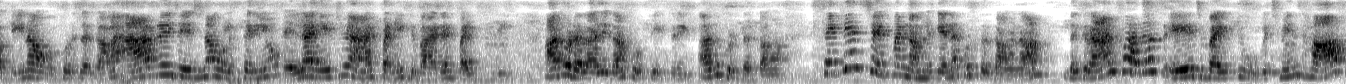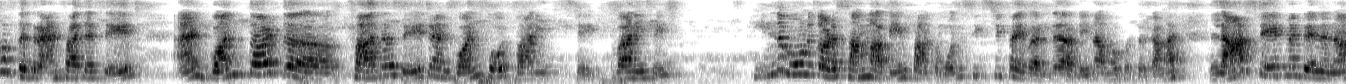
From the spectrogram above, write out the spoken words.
அப்படின்னு அவங்க கொடுத்துருக்காங்க. ஆவரேஜ் ஏஜ்னா உங்களுக்கு தெரியும் எல்லா ஏஜையும் ஆட் பண்ணி டிவைடட் பை த்ரீ அதோட வேல்யூ தான் ஃபிஃப்டி த்ரீ அது கொடுத்துருக்காங்க. செகண்ட் ஸ்டேட்மெண்ட் நம்மளுக்கு என்ன கொடுத்துருக்காங்கன்னா the grandfather's age by two which means half of the grandfather's age and one third father's age and one fourth Vani age. Vani's age இந்த மூணுத்தோட சம் அப்படின்னு பார்க்கும்போது சிக்ஸ்டி ஃபைவ் வருது அப்படின்னு அவங்க கொடுத்துருக்காங்க. லாஸ்ட் ஸ்டேட்மெண்ட் என்னன்னா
